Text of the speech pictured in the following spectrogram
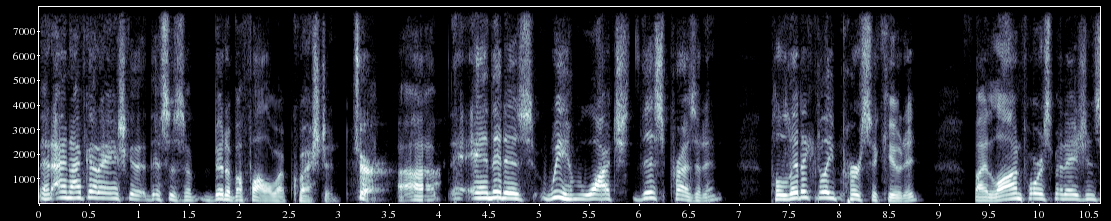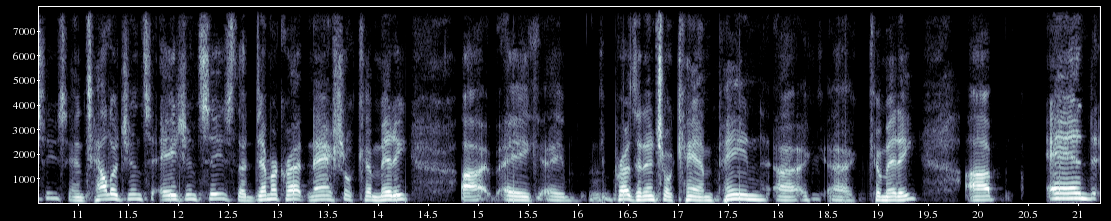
And, and I've got to ask you, this is a bit of a follow up question. Sure. Uh, and it is we have watched this president politically persecuted by law enforcement agencies, intelligence agencies, the Democrat National Committee, uh, a, a, presidential campaign uh, uh, committee, uh, and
